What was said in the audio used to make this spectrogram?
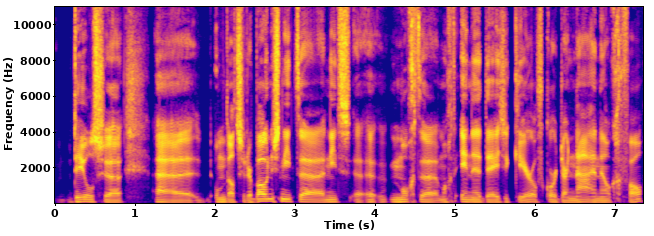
deels uh, uh, omdat ze de bonus niet, niet mochten mocht innen deze keer, of kort daarna in elk geval.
